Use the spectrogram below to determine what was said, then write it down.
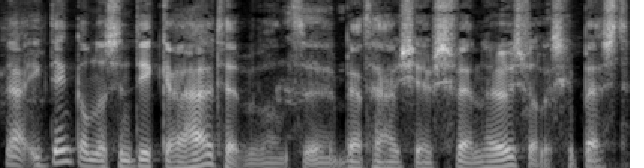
Ja, ik denk omdat ze een dikkere huid hebben. Want eh Bert Huisje heeft Sven Heus wel eens gepest.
